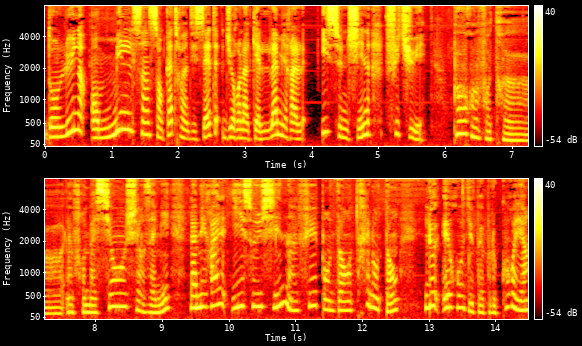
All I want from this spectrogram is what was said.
dont l'une en 1597, durant laquelle l'amiral Yi Sun-shin fut tué. Pour votre euh, information, chers amis, l'amiral Yi Sun-shin fut pendant très longtemps le héros du peuple coréen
